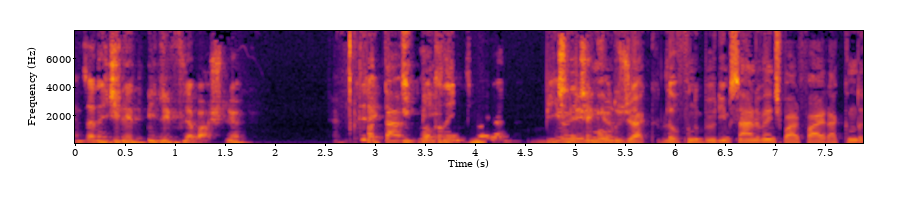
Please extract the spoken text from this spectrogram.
Yani zaten Jilet bir riffle başlıyor. Direkt Hatta ilk bir- notadan itibaren Bir önerim çekiyor. olacak. Lafını böleyim. Sen Revenge by Fire hakkında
